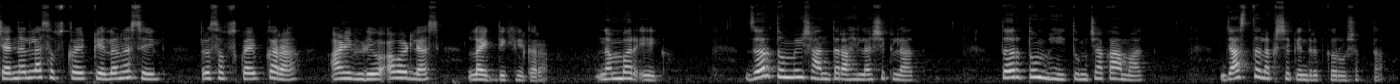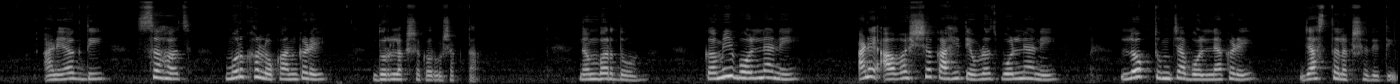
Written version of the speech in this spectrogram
चॅनलला सबस्क्राईब केलं नसेल तर सबस्क्राईब करा आणि व्हिडिओ आवडल्यास लाईक देखील करा. नंबर एक जर तुम्ही शांत राहायला शिकलात तर तुम्ही तुमच्या कामात जास्त लक्ष केंद्रित करू शकता आणि अगदी सहज मूर्ख लोकांकडे दुर्लक्ष करू शकता. नंबर दोन कमी बोलण्याने आणि आवश्यक आहे तेवढंच बोलण्याने लोक तुमच्या बोलण्याकडे जास्त लक्ष देतील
